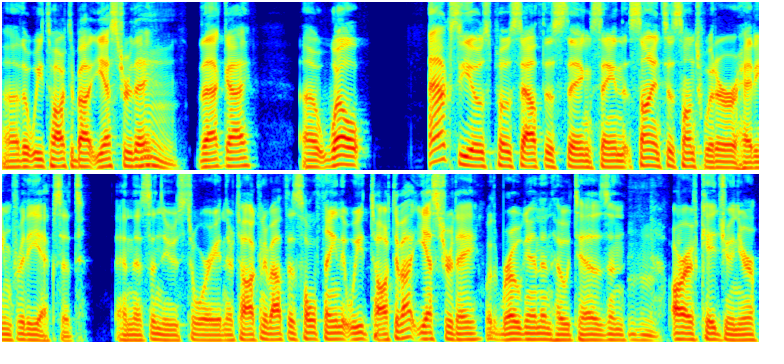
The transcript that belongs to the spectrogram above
uh, that we talked about yesterday? Hmm. That guy? Uh, well, Axios posts out this thing saying that scientists on Twitter are heading for the exit. And that's a news story. And they're talking about this whole thing that we talked about yesterday with Rogan and Hotez and mhm. RFK Jr.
